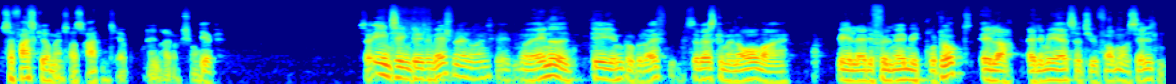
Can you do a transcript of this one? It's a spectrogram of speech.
så fraskriver man så også retten til at bruge den reduktion. Yep. Så en ting, det er det nationale regnskab. Noget andet, det er hjemme på bedriften. Så der skal man overveje, vil jeg lade det følge med mit produkt, eller er det mere attraktivt for mig at sælge den?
